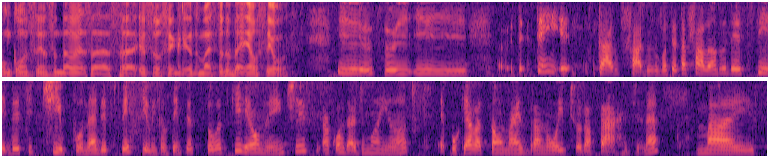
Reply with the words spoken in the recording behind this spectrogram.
um consenso, não, essa, essa, esse é o segredo, mas tudo bem, é o seu. Isso, e, e tem, claro, Fábio, você está falando desse, desse tipo, né, desse perfil. Então, tem pessoas que realmente acordar de manhã é porque elas são mais da noite ou da tarde, né? Mas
